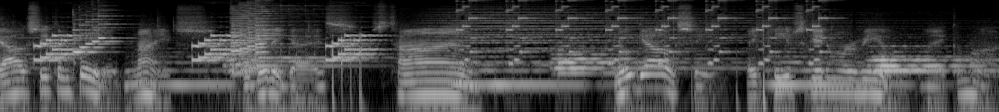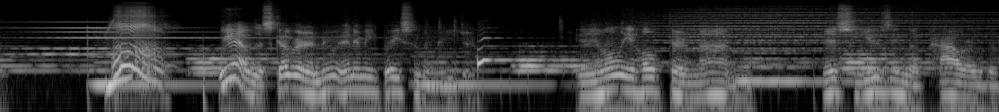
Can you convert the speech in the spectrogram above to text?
Galaxy completed. Nice. We did it, guys. It's time. New galaxy. It keeps getting revealed. Like, come on. We have discovered a new enemy base in the region. I only hope they're not misusing the power of the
